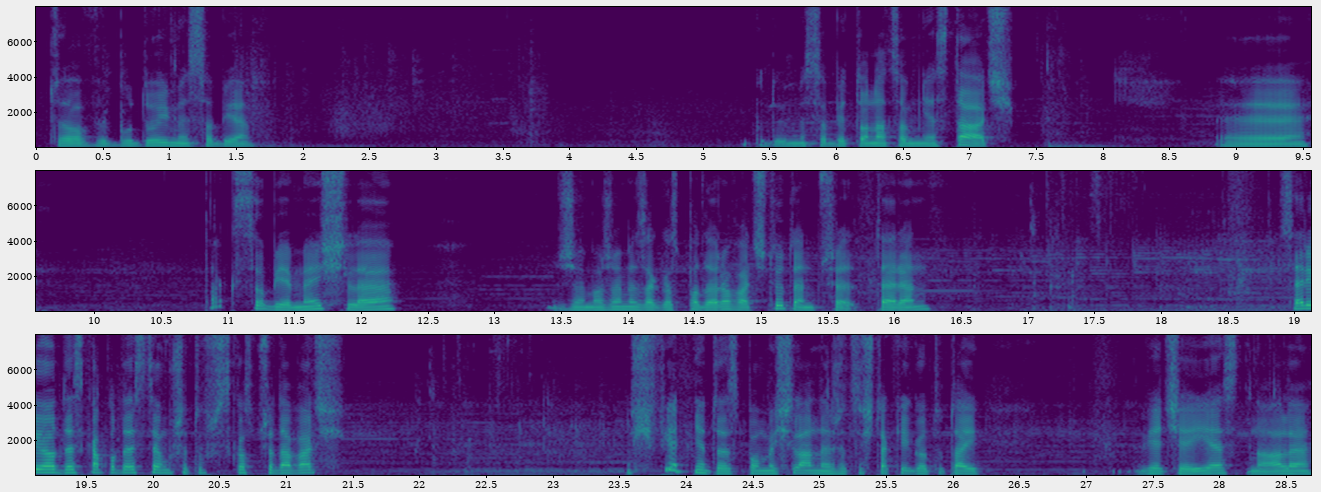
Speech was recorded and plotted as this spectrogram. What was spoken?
To wybudujmy sobie... Budujmy sobie to, na co mnie stać. Eee, tak sobie myślę, że możemy zagospodarować tu ten teren. Serio, deska po desce, muszę tu wszystko sprzedawać? Świetnie to jest pomyślane, że coś takiego tutaj, wiecie, jest, no ale...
